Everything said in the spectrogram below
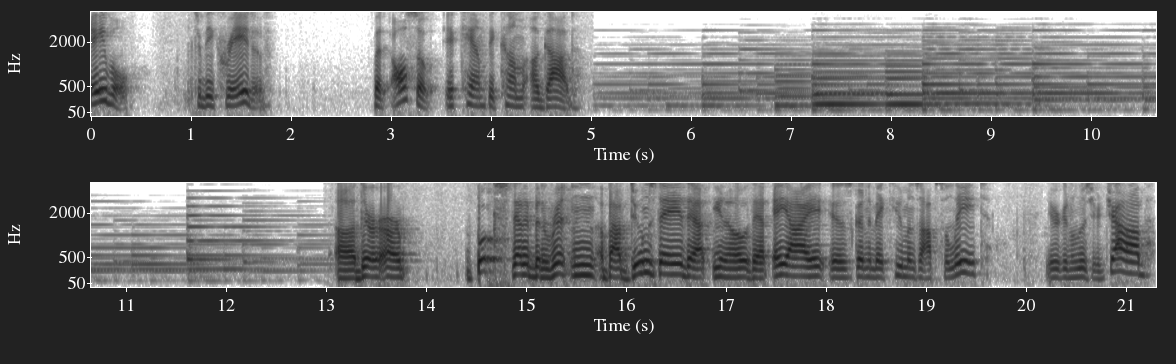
able to be creative, but also it can become a god. Uh, there are books that have been written about doomsday that you know that AI is going to make humans obsolete. You're going to lose your job.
